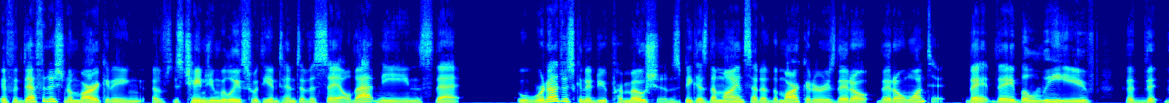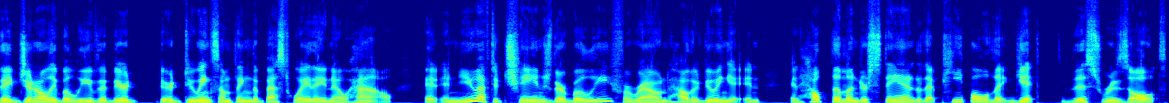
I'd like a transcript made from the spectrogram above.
if a definition of marketing of, is changing beliefs with the intent of a sale, that means that we're not just going to do promotions because the mindset of the marketer is they don't they don't want it. They they believe that th- they generally believe that they're they're doing something the best way they know how, and, and you have to change their belief around how they're doing it and and help them understand that people that get this result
